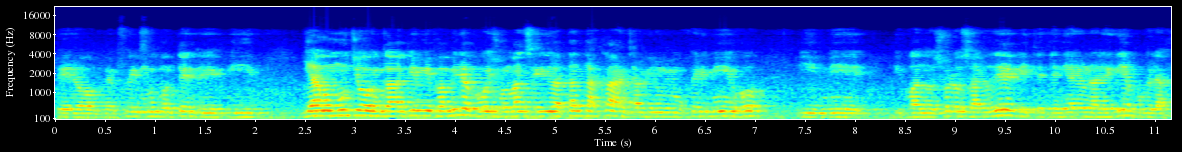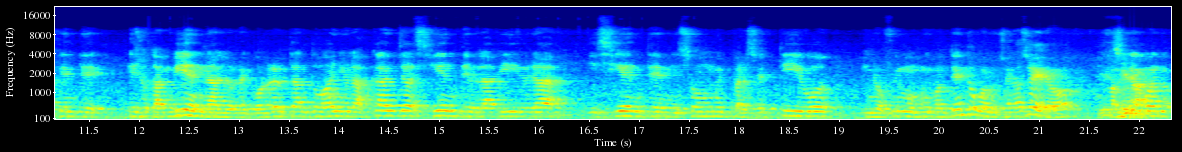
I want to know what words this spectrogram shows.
pero me fui muy contento y, y- y hago mucho hincapié en mi familia porque ellos me han seguido a tantas canchas, vino mi mujer y mi hijo, y, mi- y cuando yo los saludé, viste, tenían una alegría porque la gente, ellos también al recorrer tantos años las canchas, sienten la vibra y sienten y son muy perceptivos y nos fuimos muy contentos con un 0 a 0. Y Imaginá encima, cuando-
